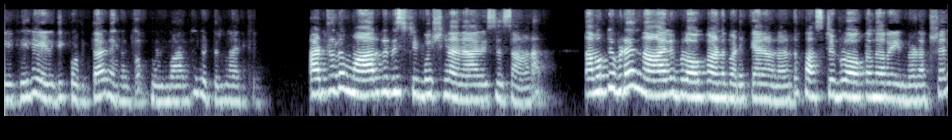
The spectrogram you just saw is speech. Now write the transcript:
രീതിയിൽ എഴുതി കൊടുത്താൽ നിങ്ങൾക്ക് ഫുൾ മാർക്ക് കിട്ടുന്നതായിരിക്കും. അടുത്തത് മാർക്ക് ഡിസ്ട്രിബ്യൂഷൻ അനാലിസിസ് ആണ്. നമുക്കിവിടെ നാല് ബ്ലോക്ക് ആണ് പഠിക്കാനുള്ളത്. ഫസ്റ്റ് ബ്ലോക്ക് എന്ന് പറയുന്നത് introduction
